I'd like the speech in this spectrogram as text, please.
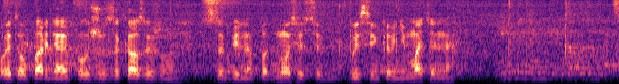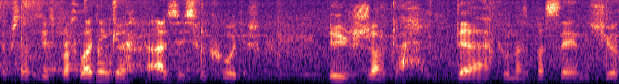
у этого парня Apple Juice заказываешь, он стабильно подносит, все быстренько, внимательно. Так что здесь прохладненько, а здесь выходишь и жарко. Так, у нас бассейн еще.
